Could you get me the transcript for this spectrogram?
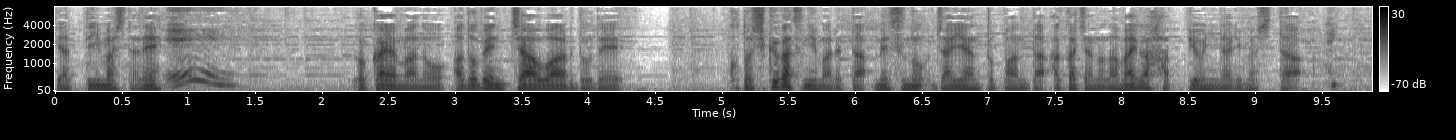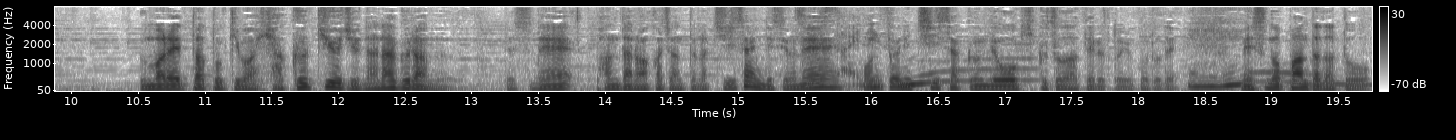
やっていましたね。ええ和歌山のアドベンチャーワールドで今年9月に生まれたメスのジャイアントパンダ赤ちゃんの名前が発表になりました、い。生まれた時は 197g ですね。パンダの赤ちゃんというのは小さいんですよね。ね。本当に小さく産んで大きく育てるということでええメスのパンダだと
